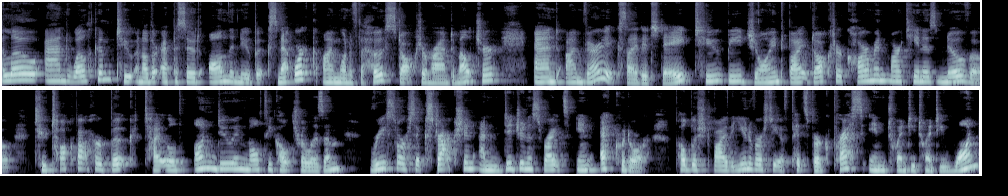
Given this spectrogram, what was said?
Hello and welcome to another episode on the New Books Network. I'm one of the hosts, Dr. Miranda Melcher, and I'm very excited today to be joined by Dr. Carmen Martinez Novo to talk about her book titled Undoing Multiculturalism Resource Extraction and Indigenous Rights in Ecuador, published by the University of Pittsburgh Press in 2021,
